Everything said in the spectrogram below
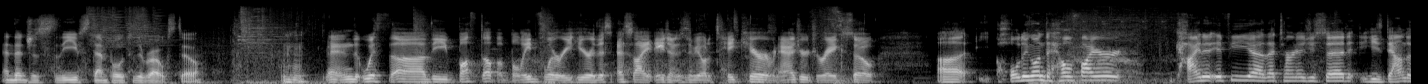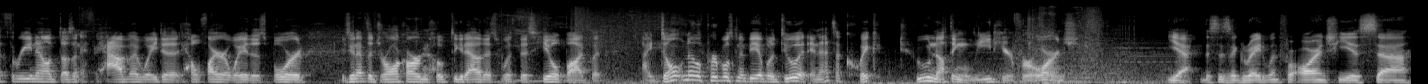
and then just leaves tempo to the Rogue still. Mm-hmm. And with uh, the buffed up Blade Flurry here, this SI agent is going to be able to take care of an Azure Drake. So uh, holding on to Hellfire, kind of iffy uh, that turn, as you said. He's down to three now, doesn't have a way to Hellfire away this board. He's going to have to draw a card and hope to get out of this with this heal bot, but I don't know if Purple's going to be able to do it, and that's a quick 2 nothing lead here for Orange. Yeah, this is a great win for Orange. He is uh,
